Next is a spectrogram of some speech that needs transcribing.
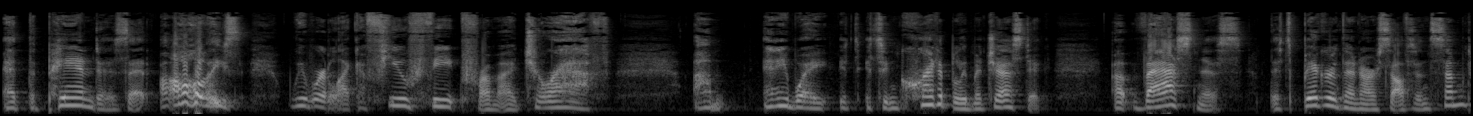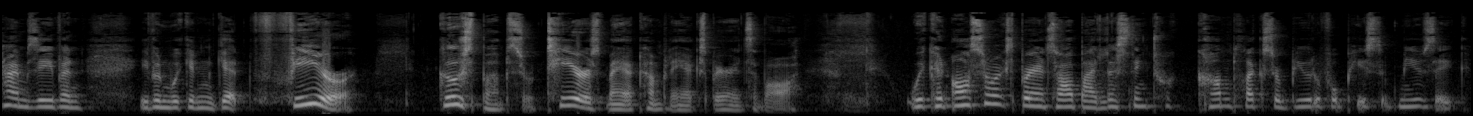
at the pandas, at all these. We were like a few feet from a giraffe. Um, anyway, it, it's incredibly majestic. Uh, vastness that's bigger than ourselves, and sometimes even even we can get fear, goosebumps, or tears may accompany experience of awe. We can also experience awe by listening to a complex or beautiful piece of music.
